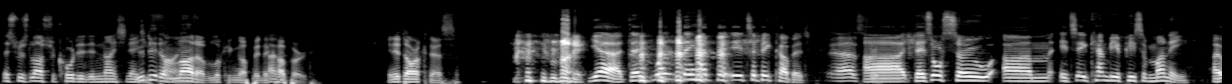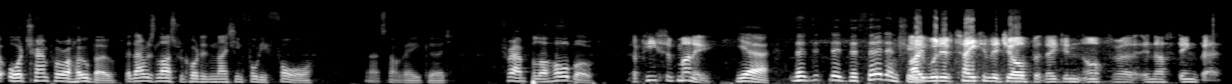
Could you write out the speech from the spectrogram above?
This was last recorded in You 1985. did a lot of looking up in the Um, cupboard. In the darkness. right. Yeah, they, well, they had. The, it's a big cupboard. That's true. Uh, there's also um, it's it can be a piece of money, uh, or a tramp or a hobo, but that was last recorded in 1944. That's not very good. Trample a hobo. A piece of money. Yeah, the the, the, the third entry. I would have taken the job, but they didn't offer enough dingbats.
